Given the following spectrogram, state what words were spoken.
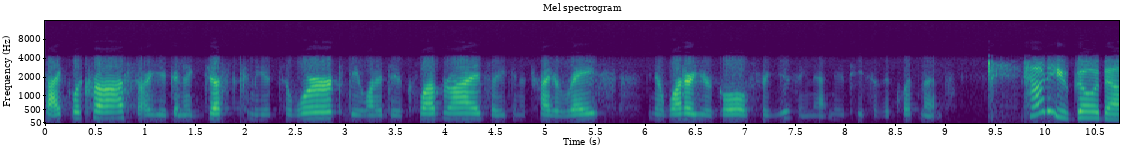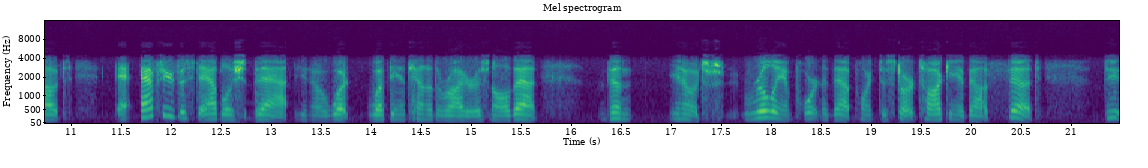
cyclocross? Are you going to just commute to work? Do you want to do club rides? Are you going to try to race? You know, what are your goals for using that new piece of equipment? How do you go about after you've established that, you know, what what the intent of the rider is and all that, then you know, it's really important at that point to start talking about fit. Do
